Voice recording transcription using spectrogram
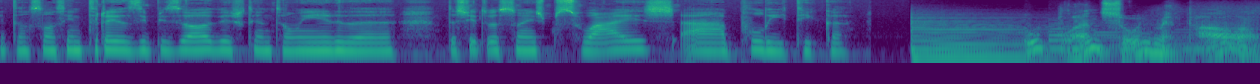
Então são assim três episódios que tentam ir das situações pessoais à política. O plano de saúde mental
